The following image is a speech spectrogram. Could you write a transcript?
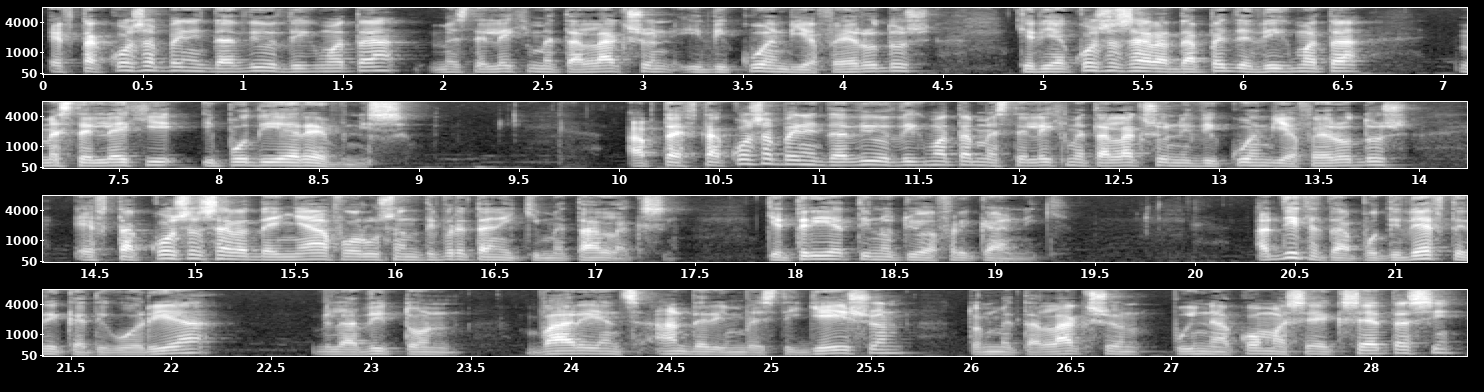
752 δείγματα με στελέχη μεταλλάξεων ειδικού ενδιαφέροντος και 245 δείγματα με στελέχη υποδιερεύνηση. Από τα 752 δείγματα με στελέχη μεταλλάξεων ειδικού ενδιαφέροντος, 749 αφορούσαν τη Βρετανική μετάλλαξη και 3 την Νοτιοαφρικάνικη. Αντίθετα από τη δεύτερη κατηγορία, δηλαδή των Variants Under Investigation, των μεταλλάξεων που είναι ακόμα σε εξέταση,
